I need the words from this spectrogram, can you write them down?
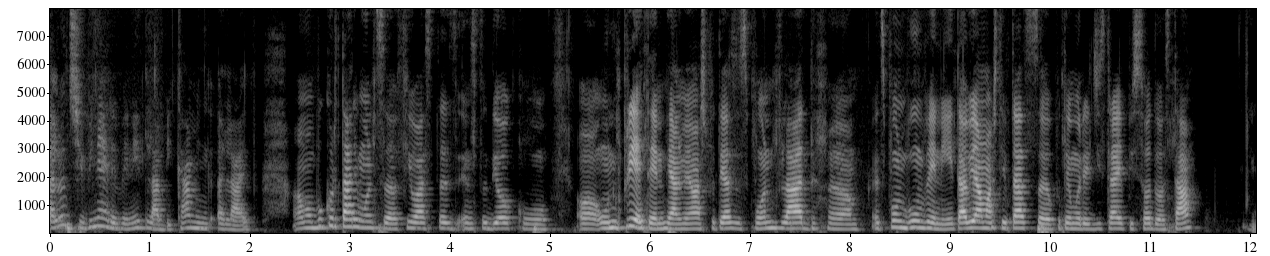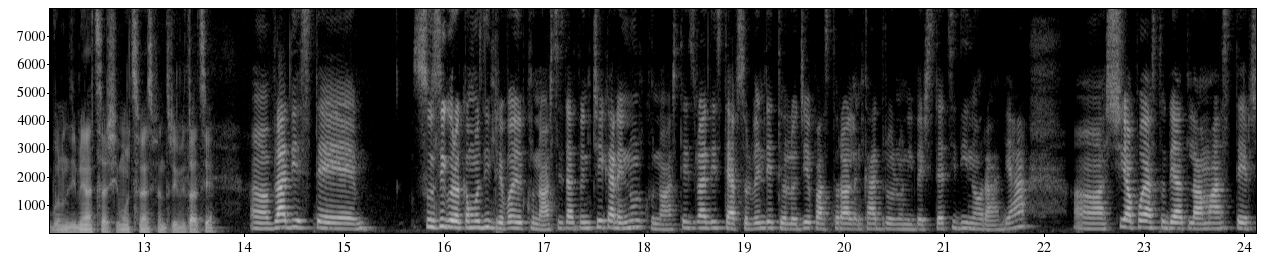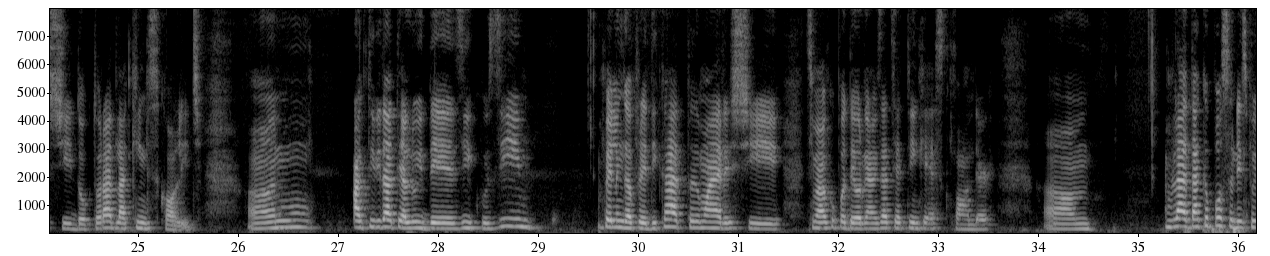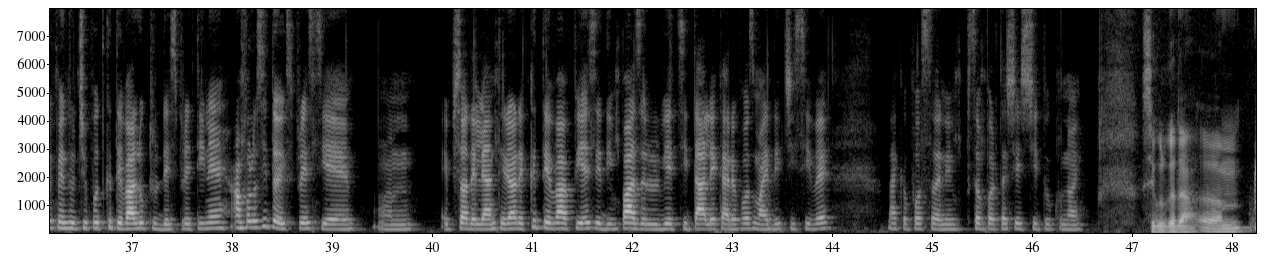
Salut și bine ai revenit la Becoming Alive. Uh, mă bucur tare mult să fiu astăzi în studio cu uh, un prieten de-al meu, aș putea să spun. Vlad, uh, îți spun bun venit. Abia am așteptat să putem înregistra episodul ăsta. Bună dimineața și mulțumesc pentru invitație. Uh, Vlad este sunt sigură că mulți dintre voi îl cunoașteți, dar pentru cei care nu îl cunoașteți, Vlad este absolvent de teologie pastorală în cadrul Universității din Oradea uh, și apoi a studiat la master și doctorat la King's College. Uh, în activitatea lui de zi cu zi, pe lângă predicat, mai are și se mai ocupă de organizația Think Ask Founder. Um, Vlad, dacă poți să ne spui pentru început câteva lucruri despre tine, am folosit o expresie în episoadele anterioare, câteva piese din puzzle-ul vieții tale care au fost mai decisive. Dacă poți să, ne, să împărtășești și tu cu noi. Sigur că da. Um,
